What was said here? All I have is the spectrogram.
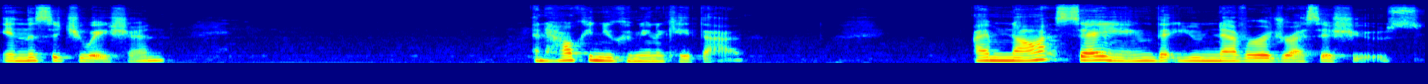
in the situation and how can you communicate that? I'm not saying that you never address issues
